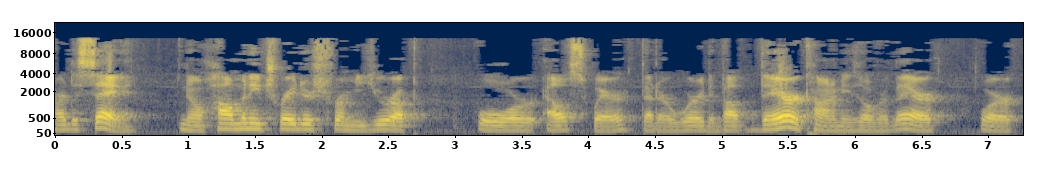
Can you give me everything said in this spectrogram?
Hard to say. You know, how many traders from Europe or elsewhere that are worried about their economies over there or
